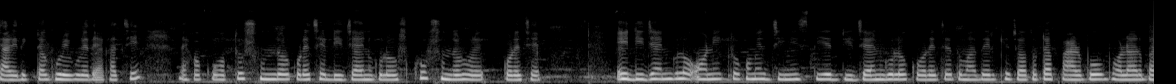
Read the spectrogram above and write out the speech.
চারিদিকটা ঘুরে ঘুরে দেখাচ্ছি। দেখো কত সুন্দর করেছে ডিজাইনগুলো, খুব সুন্দর করে করেছে। এই ডিজাইনগুলো অনেক রকমের জিনিস দিয়ে ডিজাইনগুলো করেছে। তোমাদেরকে যতটা পারব বলার বা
